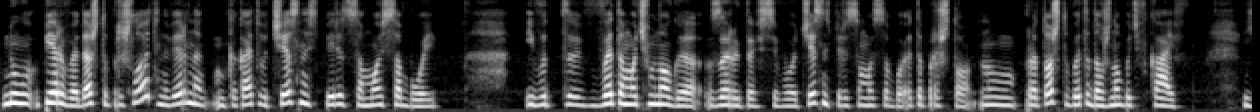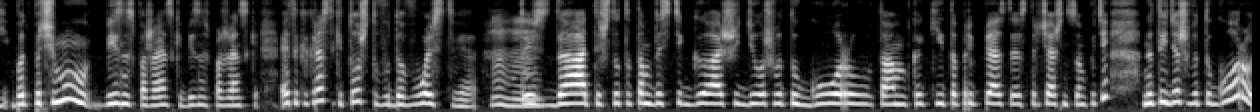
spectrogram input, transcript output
Ну, первое, да, что пришло, это, наверное, какая-то вот честность перед самой собой. И вот э, в этом очень много зарыто всего. Честность перед самой собой. Это про что? Ну, про то, чтобы это должно быть в кайф. Вот почему бизнес по-женски, бизнес по-женски? Это как раз-таки то, что в удовольствие. То есть, да, ты что-то там достигаешь, идешь в эту гору, там какие-то препятствия встречаешь на своем пути, но ты идешь в эту гору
